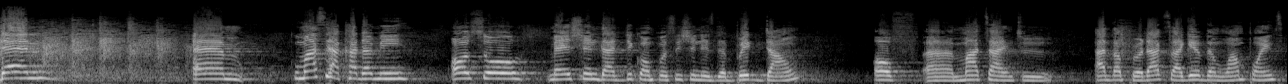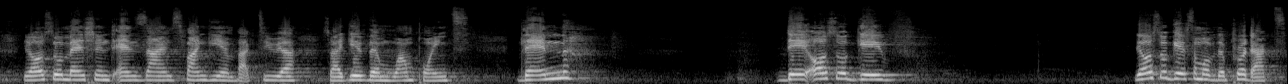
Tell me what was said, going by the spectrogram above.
Then um, Kumasi Academy also mentioned that decomposition is the breakdown of uh, matter into other products, so I gave them one point. They also mentioned enzymes, fungi, and bacteria, so I gave them one point. Then they also gave they also gave some of the products,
